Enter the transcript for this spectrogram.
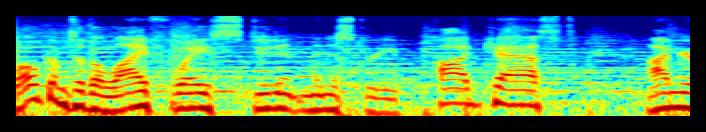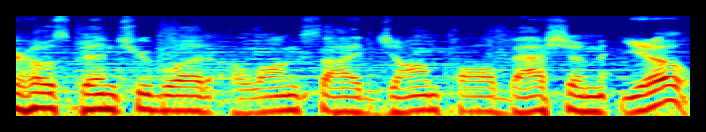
Welcome to the Lifeway Student Ministry Podcast. I'm your host, Ben Trueblood, alongside John Paul Basham. Yo.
